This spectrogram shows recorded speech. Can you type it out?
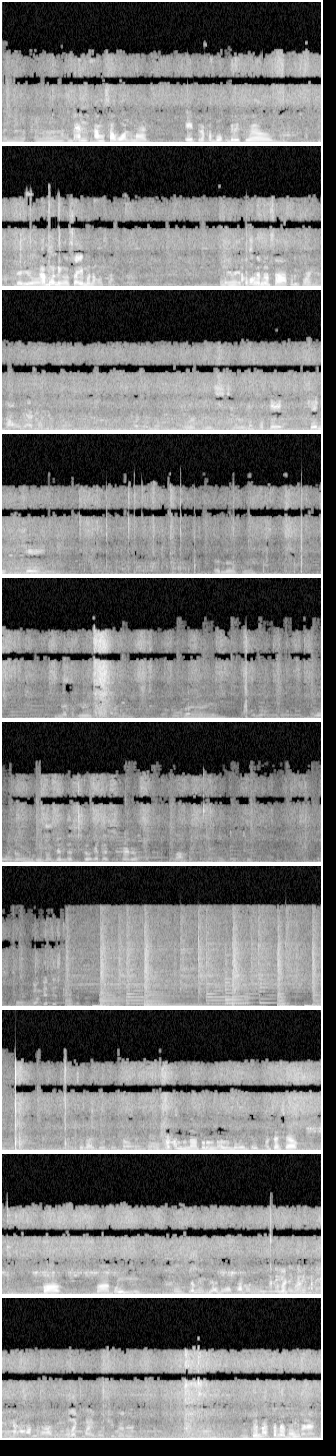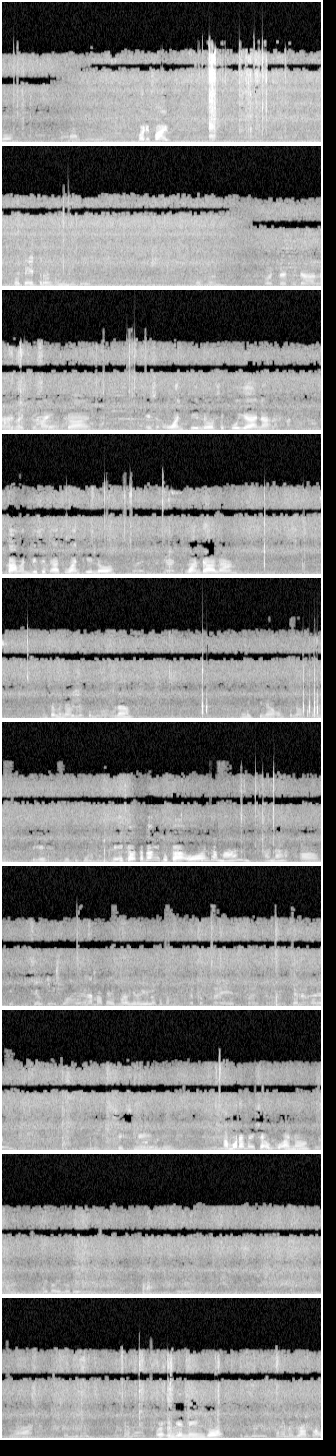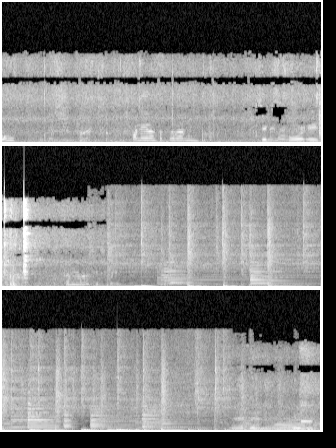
Then, ang sa Walmart, 8 ra kabuk diri 12. Dayon. Amo ning usa imo nang usa. Amo yung Ako na doon sa California. Orchestra. Ang puti, sen sen 11. This is 9. And this Don't get is this. Don't get this kind of. Mom, 22. Ten. don't get this kind of. Karon guna turun along the way te. Unsa siya? Bob, Bobby. Lami di ani kanon ni I like kanina mine. kanina na kaon ngali. I like my mochi better. Kana tala bis. go. 45. 48 ra ano mo te? For $30. I like this My though. gosh. Is 1 kilo si Kuya na come and visit us 1 kilo $1. Unsa man na? Mo. Salam. May kinaon ko na ako. Sige. Eh, ikaw, tabangi ko kaon. man, ana. Ah. Eat one. Dili naman kay murag hilo-hilo pag gamay. The papaya is five dollars. Pero pero Six mango. Amo naman siya og ko ano. Di ba ilo din. Wa. Or Indian mango. Kani may gwapa oh. Kani lang saktura ni. 648. Kanina. 648. Seven, one.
